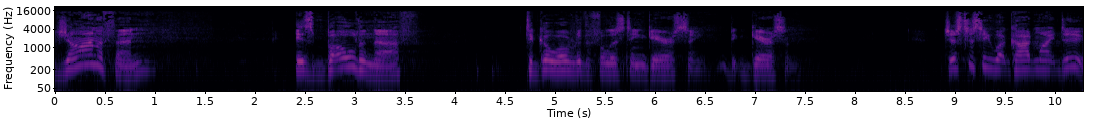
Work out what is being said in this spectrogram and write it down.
Jonathan is bold enough to go over to the Philistine garrison, garrison just to see what God might do.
